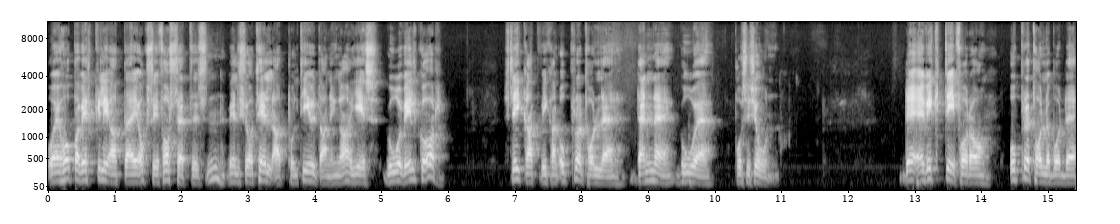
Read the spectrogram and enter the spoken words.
Og jeg håper virkelig at de også i fortsettelsen vil se til at politiutdanninga gis gode vilkår, slik at vi kan opprettholde denne gode posisjonen. Det er viktig for å opprettholde både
